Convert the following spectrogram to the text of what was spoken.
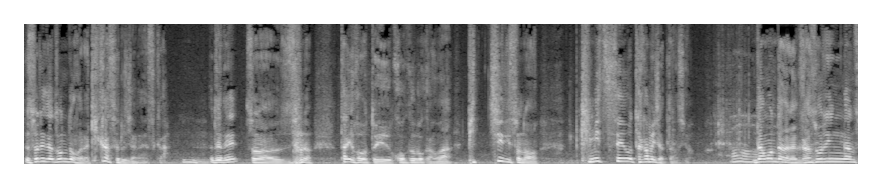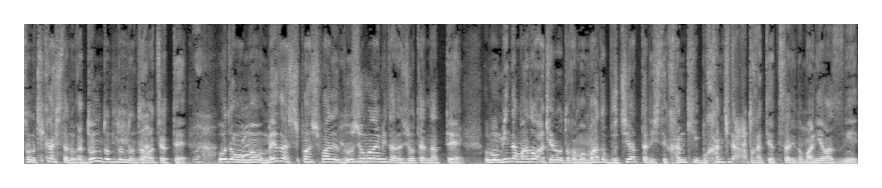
でそれがどんどんほら気化するじゃないですか、でねそのその大砲という航空母艦はぴっちりその機密性を高めちゃったんですよだもんだからガソリンがその気化したのがどんどんどんどん溜まっちゃってほでももう目がシュパシュパでどうしようもないみたいな状態になってもうみんな窓開けろとかもう窓ぶち合ったりして換気もう換気だとかってやってたけど間に合わずに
